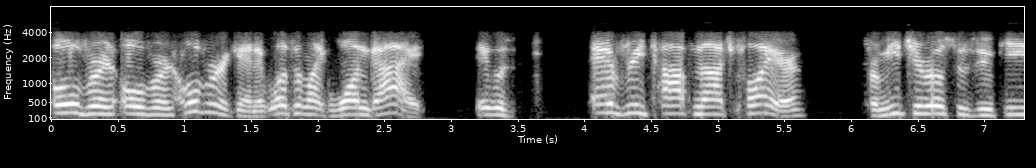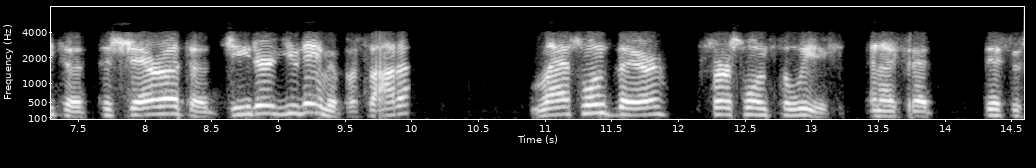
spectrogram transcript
over and over and over again. It wasn't like one guy. It was every top-notch player, from Ichiro Suzuki to Teixeira to Jeter, you name it, Posada. Last one's there, first one's to leave. And I said, this is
